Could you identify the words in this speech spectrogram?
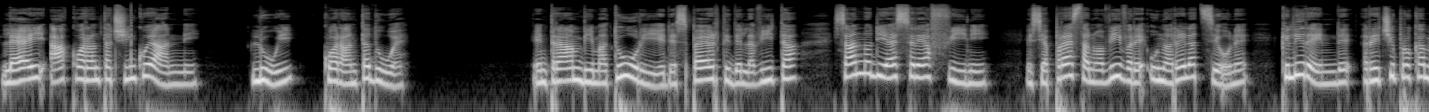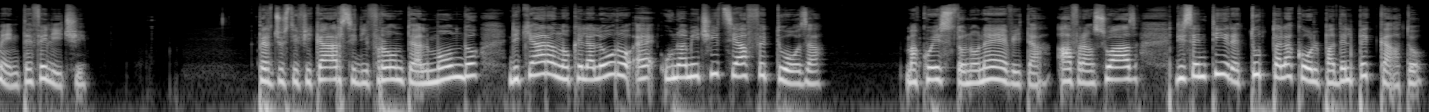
Lei ha 45 anni, lui 42. Entrambi maturi ed esperti della vita sanno di essere affini e si apprestano a vivere una relazione che li rende reciprocamente felici. Per giustificarsi di fronte al mondo, dichiarano che la loro è un'amicizia affettuosa. Ma questo non evita a Françoise di sentire tutta la colpa del peccato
